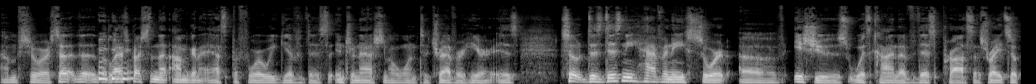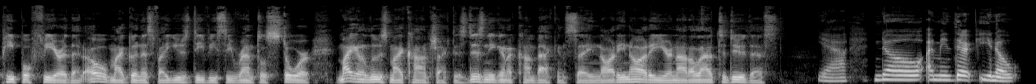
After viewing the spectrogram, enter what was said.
I'm sure. So the, the last question that I'm going to ask before we give this international one to Trevor here is, so does Disney have any sort of issues with kind of this process, right? So people fear that, oh my goodness, if I use DVC rental store, am I going to lose my contract? Is Disney going to come back and say, naughty, naughty, you're not allowed to do this? Yeah. No, I mean, there, you know,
